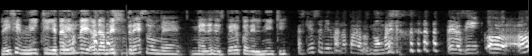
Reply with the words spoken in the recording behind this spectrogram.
Le dicen Nicky, yo también ¿qué? me, o sea, me estreso, me, me desespero con el Nicky. Es que yo soy bien mala para los nombres. Pero sí. Oh, ay,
